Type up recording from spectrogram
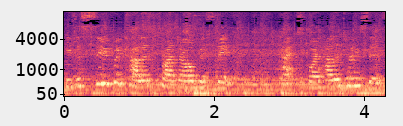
He's a super callous, fragile mystic, hacked by halitosis.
